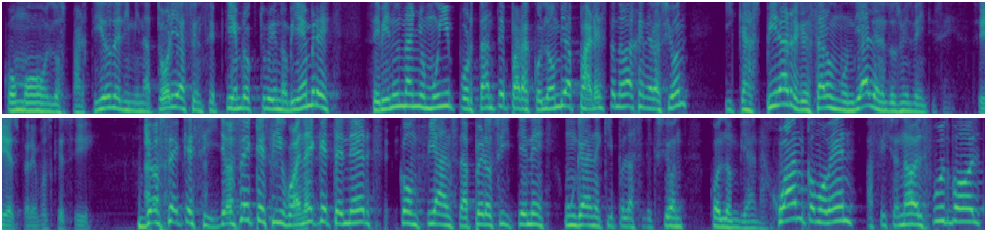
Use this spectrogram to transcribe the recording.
como los partidos de eliminatorias en septiembre, octubre y noviembre. Se viene un año muy importante para Colombia, para esta nueva generación, y que aspira a regresar a un mundial en el 2026. Sí, esperemos que sí. Yo sé que sí, yo sé que sí, Juan, hay que tener confianza, pero sí, tiene un gran equipo la selección colombiana. Juan, como ven, aficionado al fútbol,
